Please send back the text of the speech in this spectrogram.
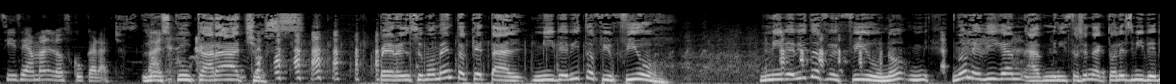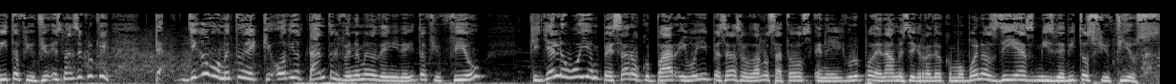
Sí se llaman los cucarachos. Los cucarachos. Pero en su momento, ¿qué tal? Mi bebito fiu fiu. Mi bebito fiu fiu, ¿no? No le digan administración actual, es mi bebito fiu fiu. Es más, yo creo que llega un momento en el que odio tanto el fenómeno de mi bebito fiu fiu que ya lo voy a empezar a ocupar y voy a empezar a saludarlos a todos en el grupo de Now Music Radio como buenos días, mis bebitos fiu fius.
